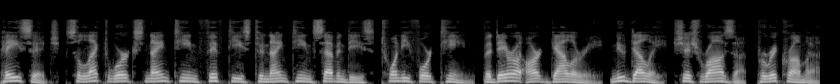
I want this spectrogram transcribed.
Passage, Select Works 1950s to 1970s 2014, Vadehra Art Gallery, New Delhi, Shish Raza, Parikrama,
